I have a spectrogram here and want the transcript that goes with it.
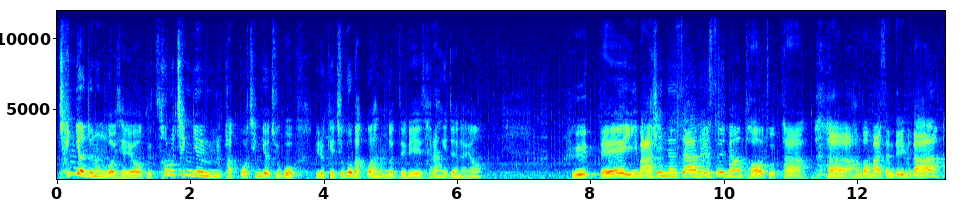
챙겨주는 것이에요. 그 서로 챙김을 받고 챙겨주고 이렇게 주고받고 하는 것들이 사랑이잖아요. 그때 이 맛있는 쌀을 쓰면 더 좋다. 한번 말씀드립니다.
